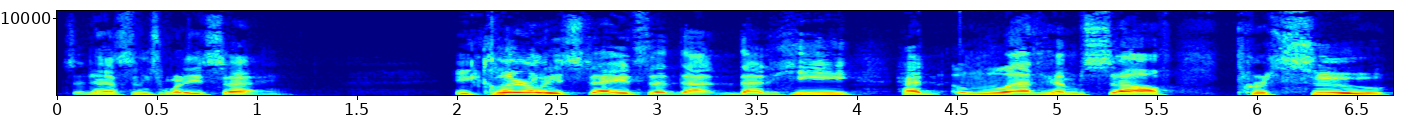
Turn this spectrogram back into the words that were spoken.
It's in essence what he's saying. He clearly states that, that, that he had let himself pursue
